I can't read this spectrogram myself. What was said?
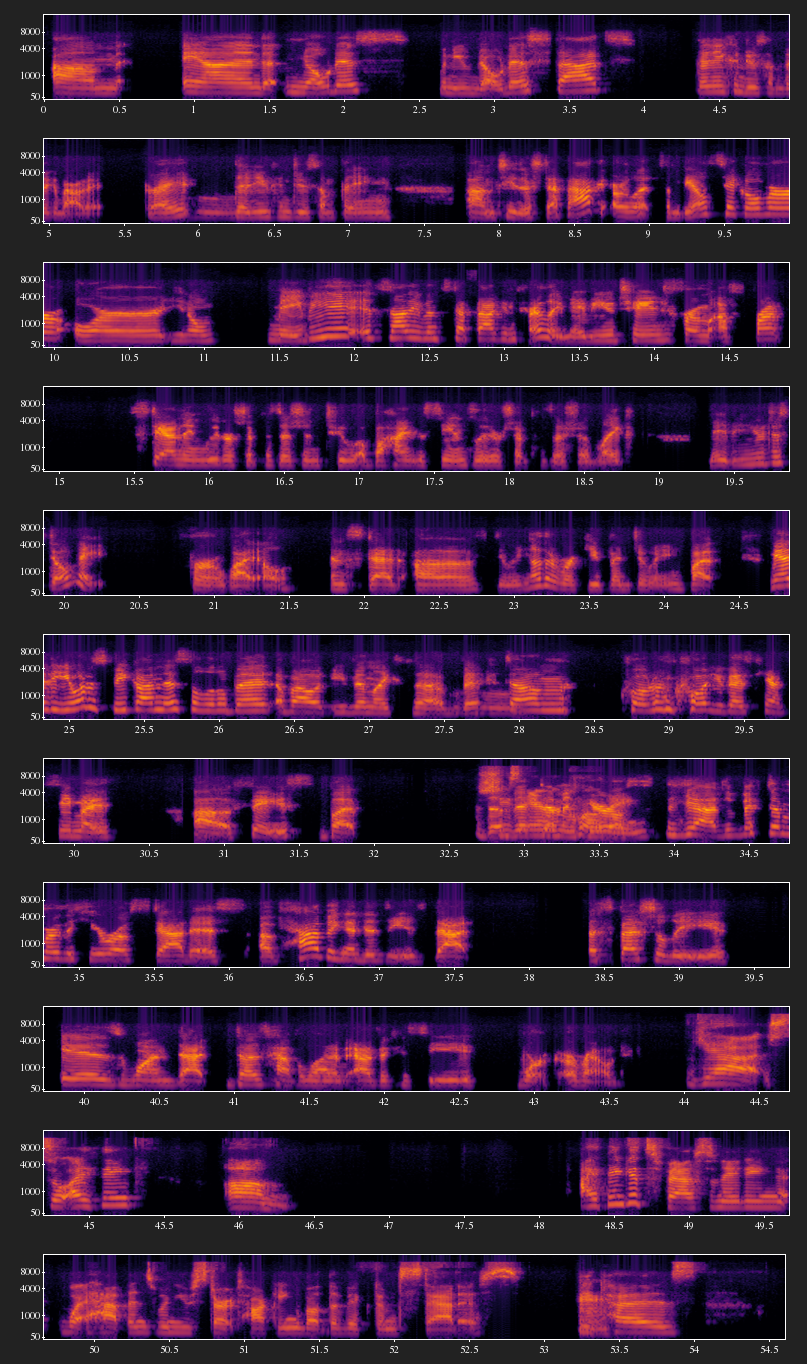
Um, and notice when you notice that, then you can do something about it, right? Mm-hmm. Then you can do something um, to either step back or let somebody else take over, or you know maybe it's not even step back entirely. Maybe you change from a front standing leadership position to a behind the scenes leadership position. Like maybe you just donate for a while instead of doing other work you've been doing. But Mandy, you want to speak on this a little bit about even like the mm-hmm. victim, mm-hmm. quote unquote? You guys can't see my uh, face, but the She's victim and hero, yeah, the victim or the hero status of having a disease that, especially, is one that does have a lot of advocacy work around. Yeah, so I think um, I think it's fascinating what happens when you start talking about the victim status mm. because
